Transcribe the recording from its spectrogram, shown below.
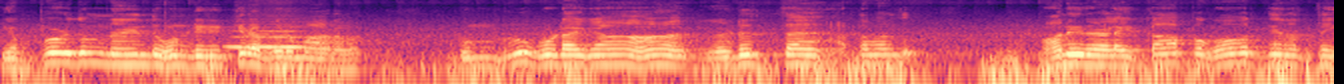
எப்பொழுதும் நினைந்து கொண்டிருக்கிற பெருமானவன் குன்று குடையாக எடுத்த அத்தவன் வந்து வானிரலை காப்ப கோபத்தினத்தை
